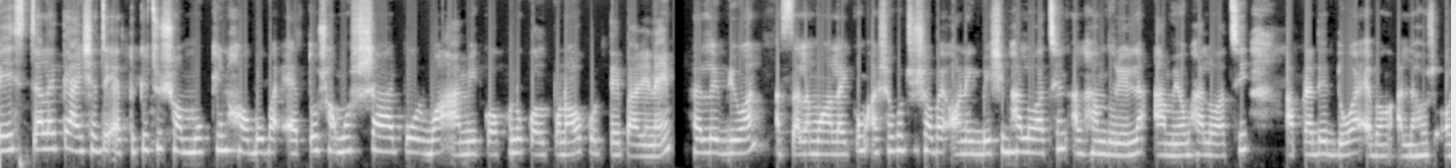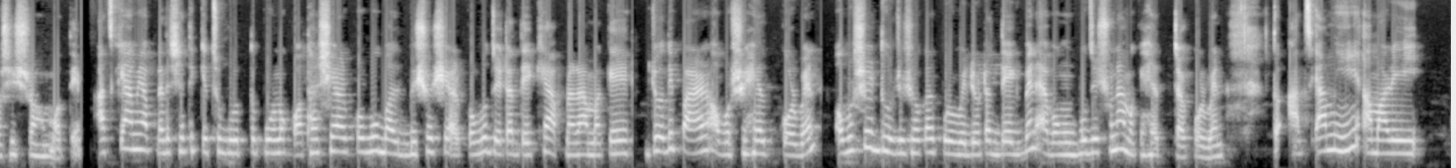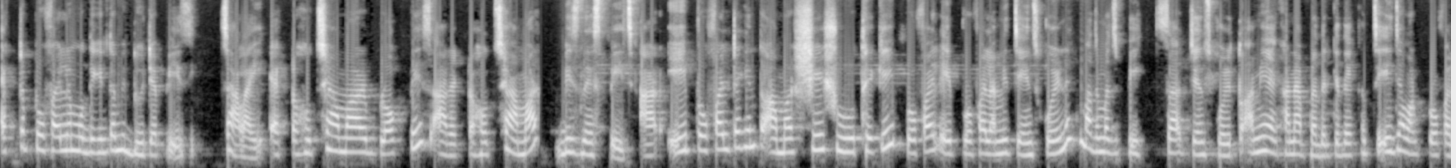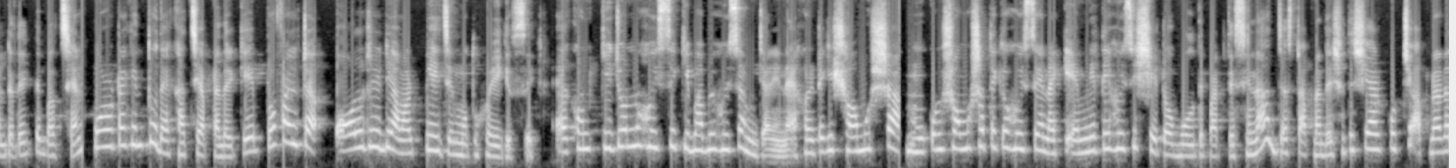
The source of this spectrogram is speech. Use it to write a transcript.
Page চালাইতে আইসা যে এত কিছু সম্মুখীন হব বা এত সমস্যায় পড়ব, আমি কখনো কল্পনাও করতে পারি নাই। হ্যালো এভরিওয়ান আসসালামু আলাইকুম। আশা করছি সবাই অনেক বেশি ভালো আছেন। আলহামদুলিল্লাহ, আমিও ভালো আছি। আপনাদের দোয়া এবং আল্লাহর অশেষ রহমতে। আজকে আমি আপনাদের সাথে কিছু গুরুত্বপূর্ণ কথা শেয়ার করব বা বিষয় শেয়ার করব, যেটা দেখে আপনারা আমাকে যদি পারেন অবশ্যই হেল্প করবেন। অবশ্যই ধৈর্য সহকারে পুরো ভিডিওটা দেখবেন এবং বুঝে শুনে আমাকে হেল্পটা করবেন। তো আজ আমি আমার এই একটা প্রোফাইলের মধ্যে কিন্তু আমি দুইটা পেজ চালাই। একটা হচ্ছে আমার ব্লগ পেজ আর একটা হচ্ছে আমার বিজনেস পেজ আর এই প্রোফাইলটা কিন্তু আমার সেই শুরু থেকেই প্রোফাইল এই প্রোফাইল আমি চেঞ্জ করি না মাঝে মাঝে পিকচার চেঞ্জ করি। তো আমি এখানে আপনাদেরকে দেখাচ্ছি, এই যে আমার প্রোফাইলটা দেখতে পাচ্ছেন, পুরোটা কিন্তু দেখাচ্ছি আপনাদেরকে। প্রোফাইলটা অলরেডি আমার পেজের মতো হয়ে গেছে। এখন কি জন্য হয়েছে কীভাবে হয়েছে আমি জানি না। এখন এটা কি সমস্যা? কোন সমস্যা থেকে হয়েছে নাকি এমনিতে হয়েছে সেটাও বলতে পারতেছি না। জাস্ট আপনাদের সাথে শেয়ার করছি। আপনারা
